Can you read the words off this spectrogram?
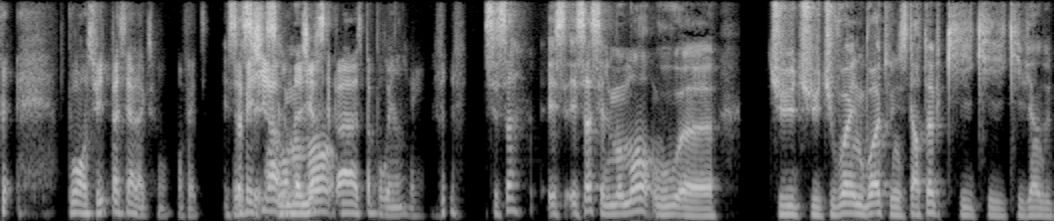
pour ensuite passer à l'action, en fait. Et ça, Réfléchir avant d'agir, c'est pas, pas pour rien. C'est ça. Et, et, ça, c'est le moment où euh, tu, tu, tu, vois une boîte ou une startup qui, qui, qui vient de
